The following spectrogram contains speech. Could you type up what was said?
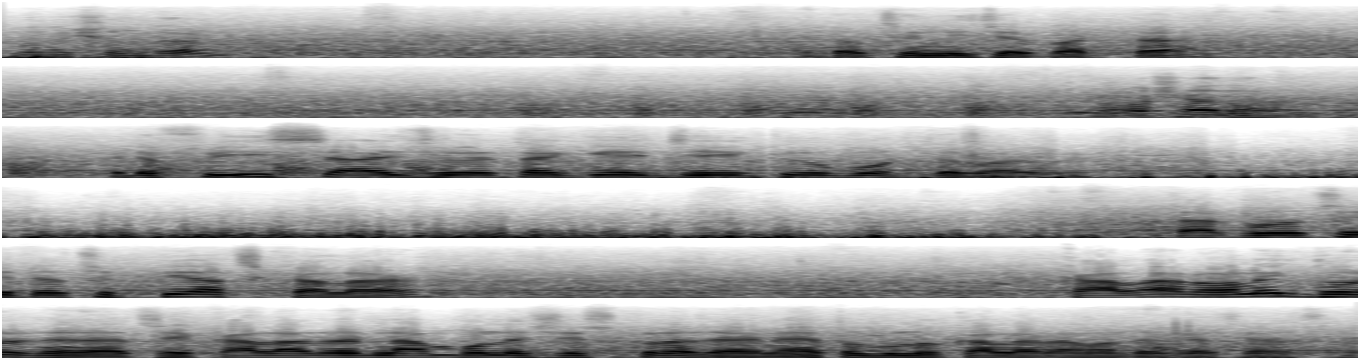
খুবই সুন্দর। এটা হচ্ছে নিচের পাটটা অসাধারণ। এটা ফ্রি সাইজ হয়ে থাকে, যে কেউ পড়তে পারবে। তারপর হচ্ছে এটা হচ্ছে পেঁয়াজ কালার। কালার অনেক ধরনের আছে, কালারের নাম বলে শেষ করা যায় না, এতগুলো কালার আমাদের কাছে আছে।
